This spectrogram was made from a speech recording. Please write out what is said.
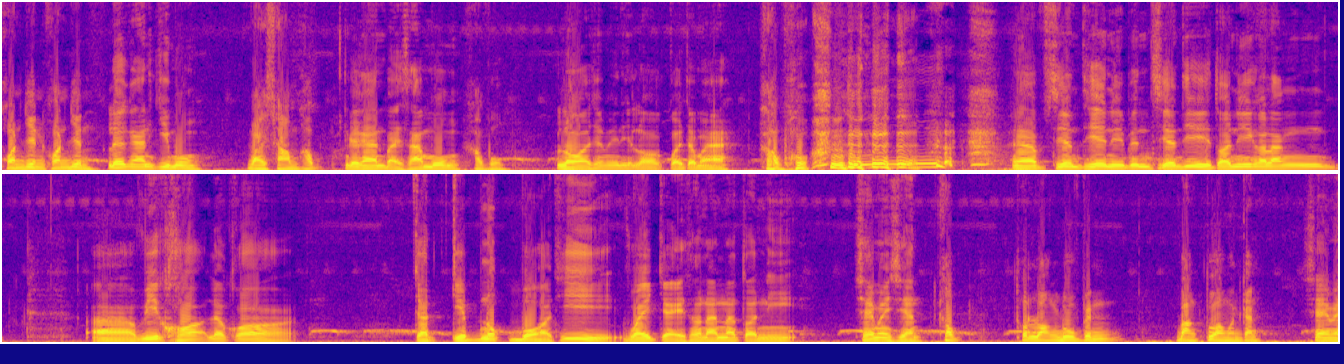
ควันเย็นควันเย็น เลิกงานกี่โมง บ่ายสามครับ เลิกงานบ่ายสามโมงครับผม รอใช่ไหมนี่รอกว่าจะมา ครับผม นะครับเซียนเทียนี่เป็นเซียนที่ตอนนี้กำลังอ่าวิเคราะห์แล้วก็จัดเก็บนกบ่อที่ไว้ใจเท่านั้นนะตอนนี้ ใช่ไหมเซียนครับทดลองดูเป็นบางตัวเหมือนกัน ใช่ไหม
